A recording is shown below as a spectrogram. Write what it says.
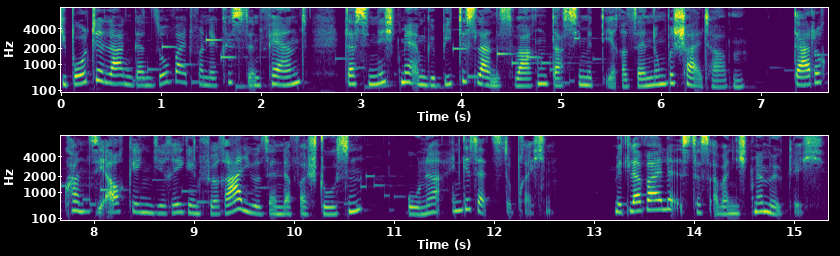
Die Boote lagen dann so weit von der Küste entfernt, dass sie nicht mehr im Gebiet des Landes waren, das sie mit ihrer Sendung beschallt haben. Dadurch konnten sie auch gegen die Regeln für Radiosender verstoßen, ohne ein Gesetz zu brechen. Mittlerweile ist das aber nicht mehr möglich.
